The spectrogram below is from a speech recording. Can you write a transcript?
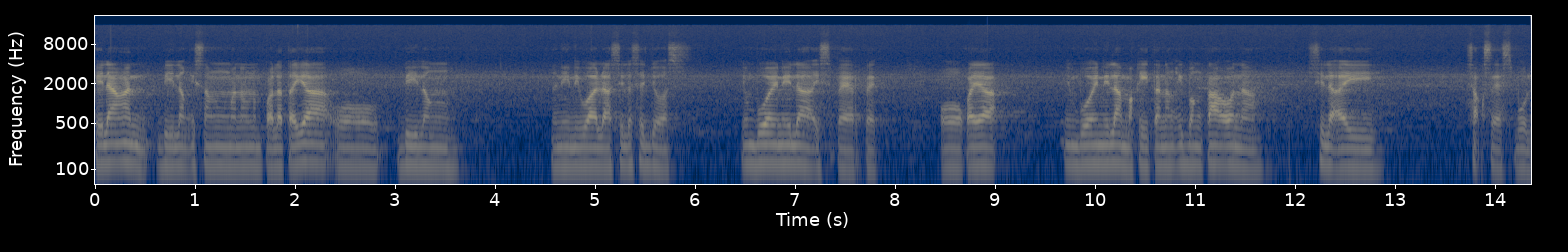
kailangan bilang isang mananampalataya o bilang naniniwala sila sa Diyos, yung buhay nila is perfect. O kaya yung buhay nila makita ng ibang tao na sila ay successful.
